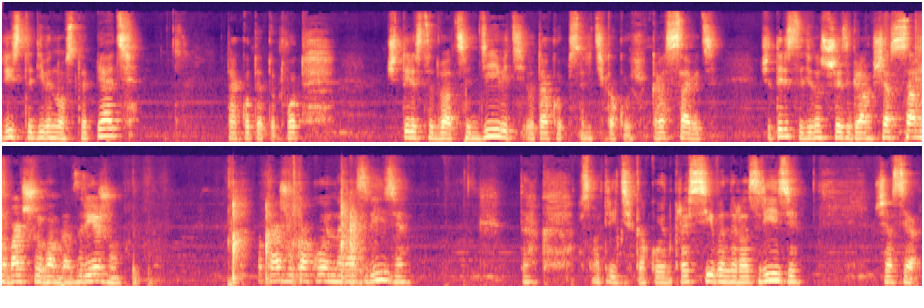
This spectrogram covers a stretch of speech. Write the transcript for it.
395. Так, вот этот вот 429. Вот такой, посмотрите, какой красавец. 496 грамм. Сейчас самый большой вам разрежу. Покажу, какой он на разрезе. Так, посмотрите, какой он красивый на разрезе. Сейчас я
